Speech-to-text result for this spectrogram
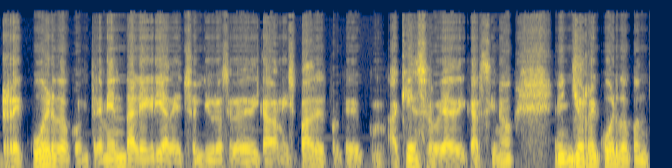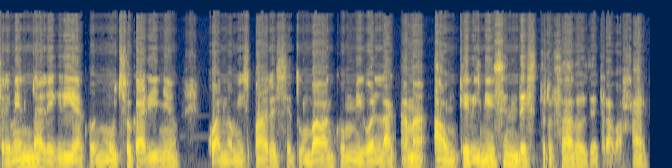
recuerdo con tremenda alegría, de hecho el libro se lo he dedicado a mis padres, porque ¿a quién se lo voy a dedicar si no? Yo recuerdo con tremenda alegría, con mucho cariño, cuando mis padres se tumbaban conmigo en la cama, aunque viniesen destrozados de trabajar,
